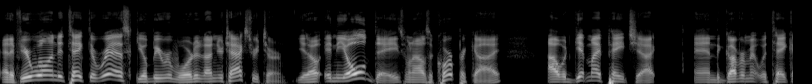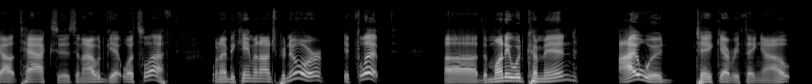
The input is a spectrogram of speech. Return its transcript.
and if you're willing to take the risk, you'll be rewarded on your tax return. You know, in the old days when I was a corporate guy, I would get my paycheck, and the government would take out taxes, and I would get what's left. When I became an entrepreneur, it flipped. Uh, the money would come in, I would take everything out,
